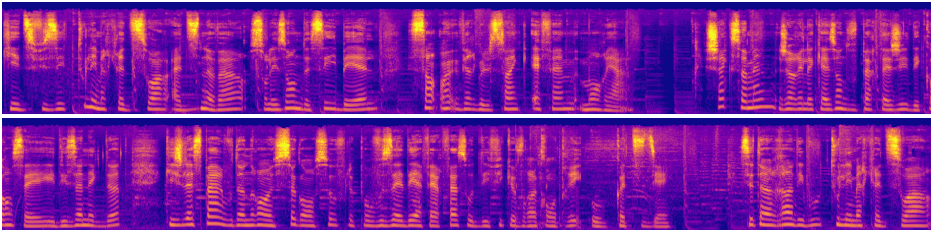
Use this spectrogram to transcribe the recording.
qui est diffusée tous les mercredis soirs à 19h sur les ondes de CIBL 101,5 FM Montréal. Chaque semaine, j'aurai l'occasion de vous partager des conseils et des anecdotes qui, je l'espère, vous donneront un second souffle pour vous aider à faire face aux défis que vous rencontrez au quotidien. C'est un rendez-vous tous les mercredis soirs,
